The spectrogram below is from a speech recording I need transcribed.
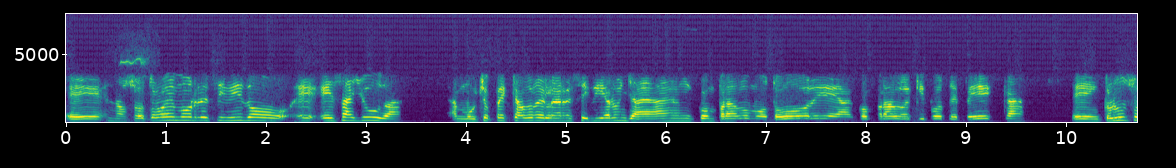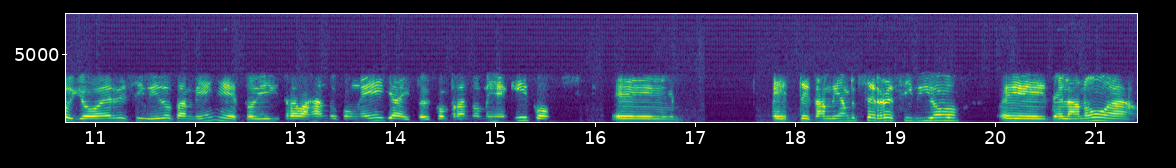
Eh, nosotros hemos recibido eh, esa ayuda, muchos pescadores la recibieron, ya han comprado motores, han comprado equipos de pesca, eh, incluso yo he recibido también y estoy trabajando con ella y estoy comprando mis equipos. Eh, este también se recibió eh, de la NOAA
